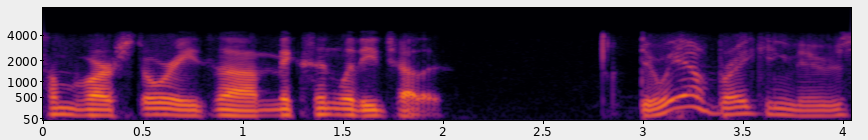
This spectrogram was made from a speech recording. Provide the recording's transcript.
some of our stories uh, mix in with each other. Do we have breaking news?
